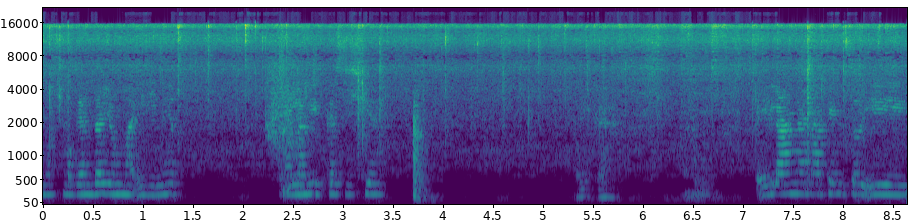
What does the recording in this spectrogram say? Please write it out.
mas maganda yung mainit. Malamig kasi siya. Teka. Kailangan natin to i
